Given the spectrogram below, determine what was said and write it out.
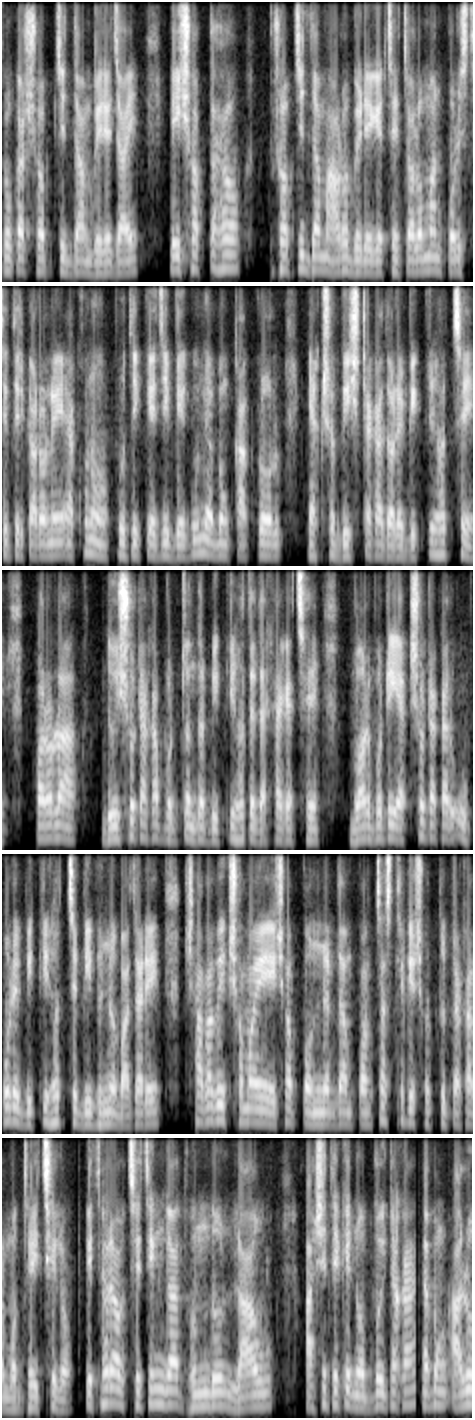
প্রকার সবজির দাম বেড়ে যায়। এই সপ্তাহ সবজির দাম আরও বেড়ে গেছে। চলমান পরিস্থিতির কারণে এখনও প্রতি কেজি বেগুন এবং কাঁকরোল একশো বিশ টাকা দরে বিক্রি হচ্ছে। করলা দুইশো টাকা পর্যন্ত বিক্রি হতে দেখা গেছে। বরবটি একশো টাকার উপরে বিক্রি হচ্ছে বিভিন্ন বাজারে। স্বাভাবিক সময়ে এসব পণ্যের দাম পঞ্চাশ থেকে সত্তর টাকার মধ্যেই ছিল। এছাড়াও ছেচিঙ্গা ধুন্দুল, লাউ আশি থেকে নব্বই টাকা এবং আলু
